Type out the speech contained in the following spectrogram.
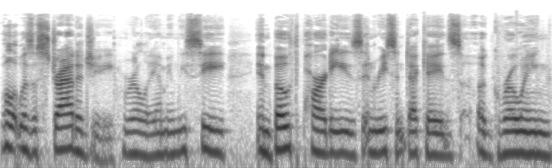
Well, it was a strategy, really. I mean, we see in both parties in recent decades a growing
